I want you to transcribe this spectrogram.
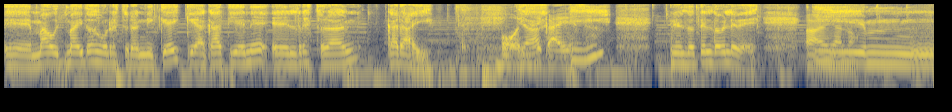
Eh, Maido es un restaurante Nikkei que acá tiene el restaurante Caray. Cabeza. Y en el Hotel W. Ah, y, mm,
